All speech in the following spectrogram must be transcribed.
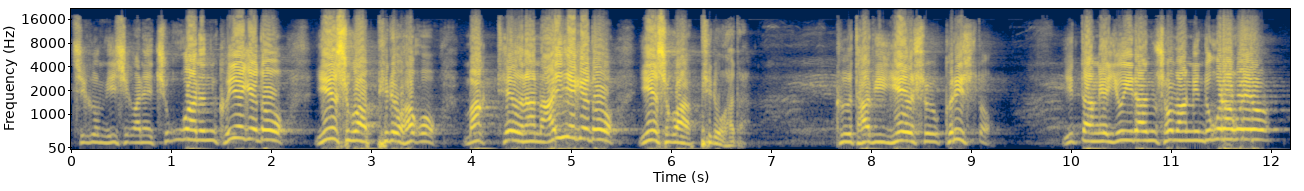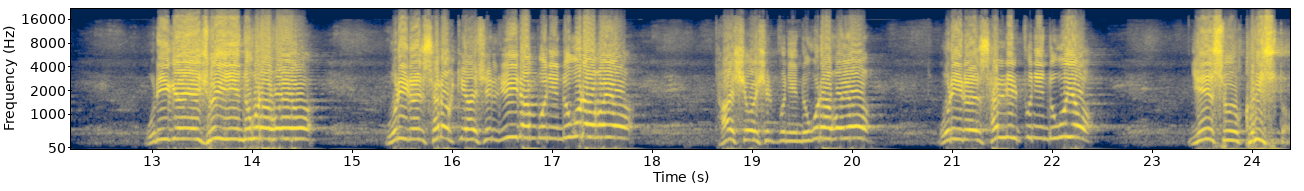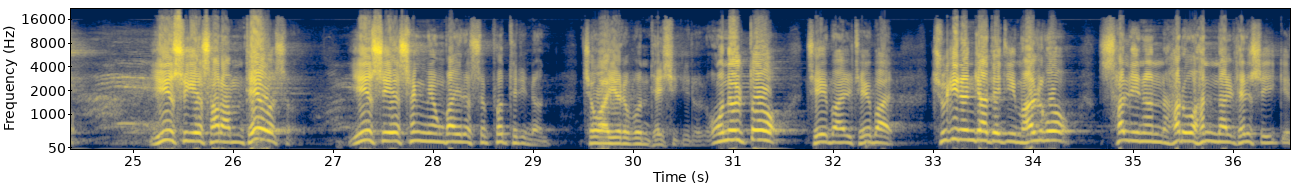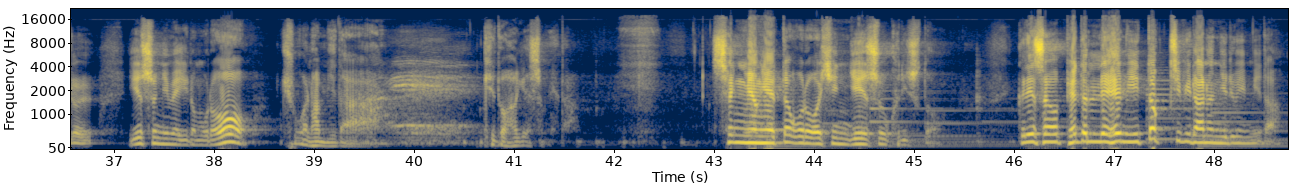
지금 이 시간에 죽어가는 그에게도 예수가 필요하고, 막 태어난 아이에게도 예수가 필요하다. 그 답이 예수 그리스도. 이 땅의 유일한 소망이 누구라고요? 우리 교회 주인이 누구라고요? 우리를 새롭게 하실 유일한 분이 누구라고요? 다시 오실 분이 누구라고요? 우리를 살릴 분이 누구요? 예수 그리스도. 예수의 사람 되어서 예수의 생명 바이러스 퍼뜨리는 저와 여러분 되시기를 오늘도 제발 제발 죽이는 자 되지 말고 살리는 하루 한 날 될 수 있기를 예수님의 이름으로 축원합니다. 기도하겠습니다. 생명의 떡으로 오신 예수 그리스도. 그래서 베들레헴이 떡집이라는 이름입니다.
